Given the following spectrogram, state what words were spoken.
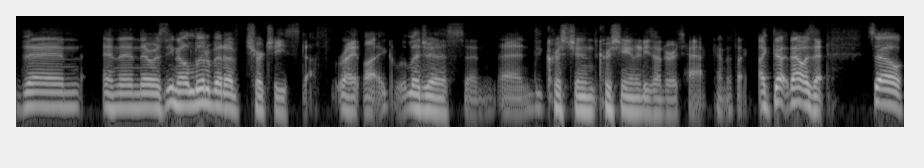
then and then there was you know a little bit of churchy stuff right? Like religious and and christian christianity's under attack kind of thing. Like that, that was it. So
